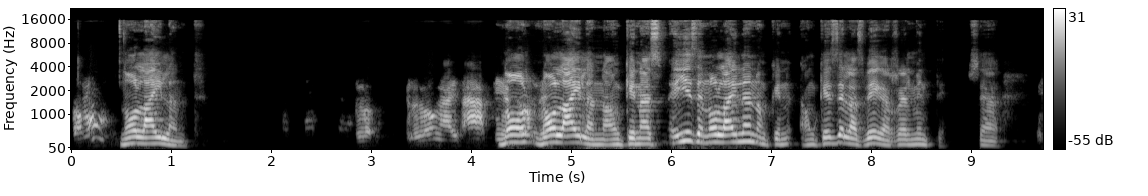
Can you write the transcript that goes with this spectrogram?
¿Cómo? Null Island. Lo- Long Island. Ah, sí, No, ¿dónde? Null Island, aunque nas- ella es de Null Island, aunque, aunque es de Las Vegas realmente. O sea, Sí,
